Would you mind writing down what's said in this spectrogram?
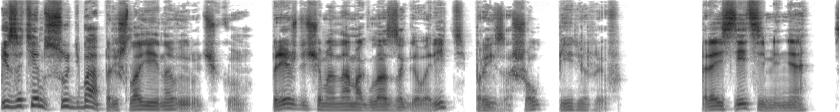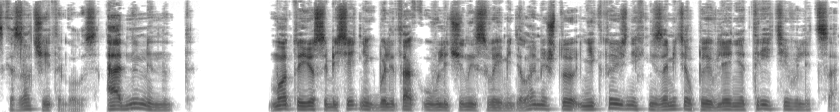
И затем судьба пришла ей на выручку. Прежде чем она могла заговорить, произошел перерыв. — Простите меня, — сказал чей-то голос. — Одну минуту. Мот и ее собеседник были так увлечены своими делами, что никто из них не заметил появления третьего лица.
